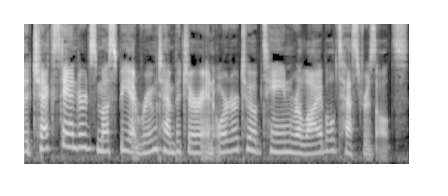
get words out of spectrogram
The check standards must be at room temperature in order to obtain reliable test results.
